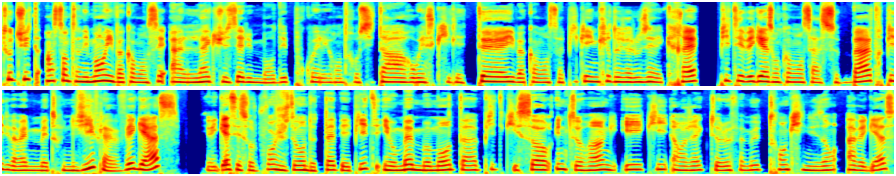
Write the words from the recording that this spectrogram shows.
tout de suite, instantanément, il va commencer à l'accuser, à lui demander pourquoi il est rentré aussi tard, où est-ce qu'il était. Il va commencer à piquer une crise de jalousie avec Ray. Pete et Vegas vont commencer à se battre. Pete va même mettre une gifle à Vegas. Vegas est sur le point justement de taper Pete et au même moment t'as Pete qui sort une seringue et qui injecte le fameux tranquillisant à Vegas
